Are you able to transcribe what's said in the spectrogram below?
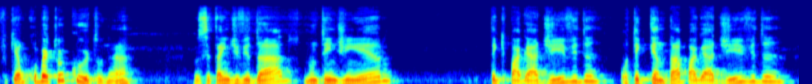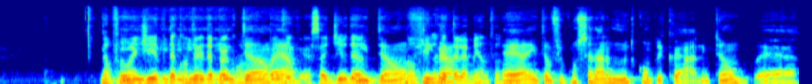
porque é um cobertor curto, né? Você está endividado, não tem dinheiro, tem que pagar a dívida, ou tem que tentar pagar a dívida, não foi uma dívida contraída para então é. essa dívida então não fica, tem um detalhamento? é então fica um cenário muito complicado. Então é,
